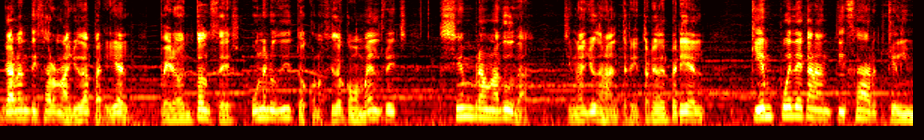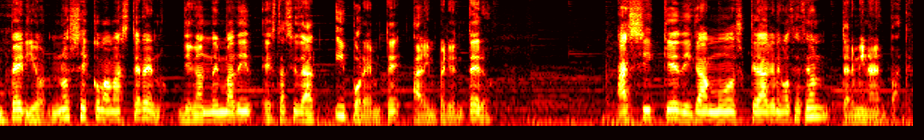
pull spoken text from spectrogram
garantizar una ayuda para Ariel, pero entonces un erudito conocido como Meldrich siembra una duda. Si no ayudan al territorio de Periel, ¿quién puede garantizar que el imperio no se coma más terreno, llegando a invadir esta ciudad y por ente al imperio entero? Así que digamos que la negociación termina en empate.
